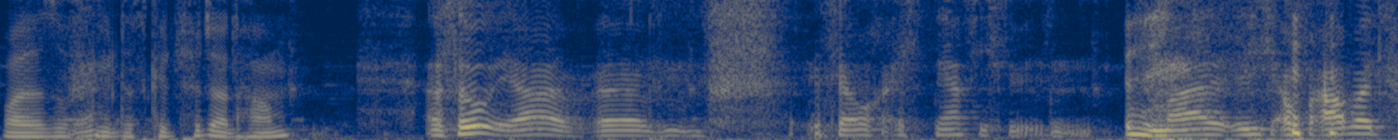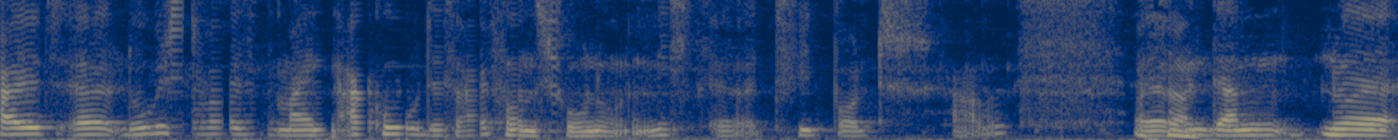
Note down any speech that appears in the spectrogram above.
weil so Ja? viel das getwittert haben. Ach so, ja, ähm, ist ja auch echt nervig gewesen. Zumal ich auf Arbeit halt äh, logischerweise meinen Akku des iPhones schone und nicht äh, Tweetbot habe. Ach Äh, so. und dann nur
